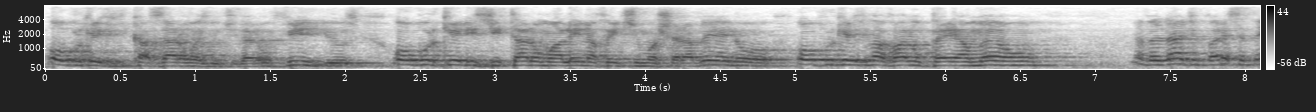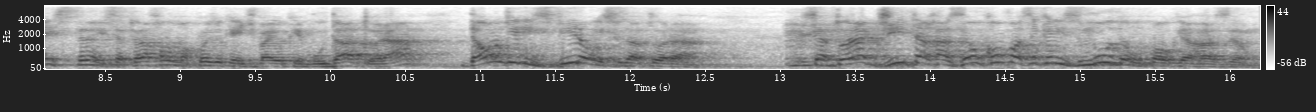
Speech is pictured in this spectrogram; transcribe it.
ou porque eles casaram mas não tiveram filhos, ou porque eles ditaram uma lei na frente de Moshe Rabbeinu, ou porque eles lavaram o pé e a mão. Na verdade, parece até estranho. Se a Torá fala uma coisa que a gente vai o quê? Mudar a Torá, da onde eles viram isso da Torá? Se a Torá dita a razão, como ser que eles mudam qual é a razão?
